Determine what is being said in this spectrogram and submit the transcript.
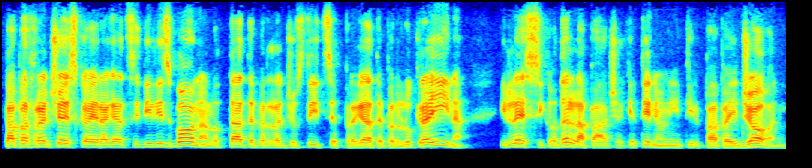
Papa Francesco ai ragazzi di Lisbona, lottate per la giustizia e pregate per l'Ucraina, il lessico della pace che tiene uniti il Papa e i giovani.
